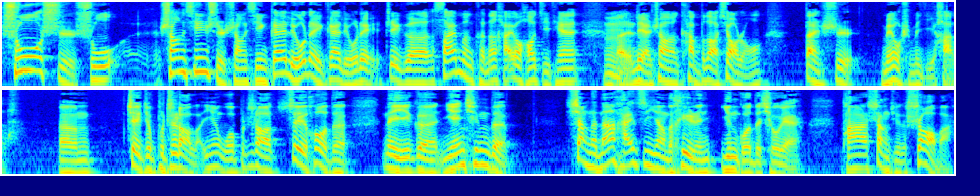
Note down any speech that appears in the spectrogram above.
输是输，伤心是伤心，该流泪该流泪。这个 Simon 可能还有好几天呃脸上看不到笑容。但是没有什么遗憾了。嗯，这就不知道了，因为我不知道最后的那一个年轻的像个男孩子一样的黑人英国的球员，他上去的少吧？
